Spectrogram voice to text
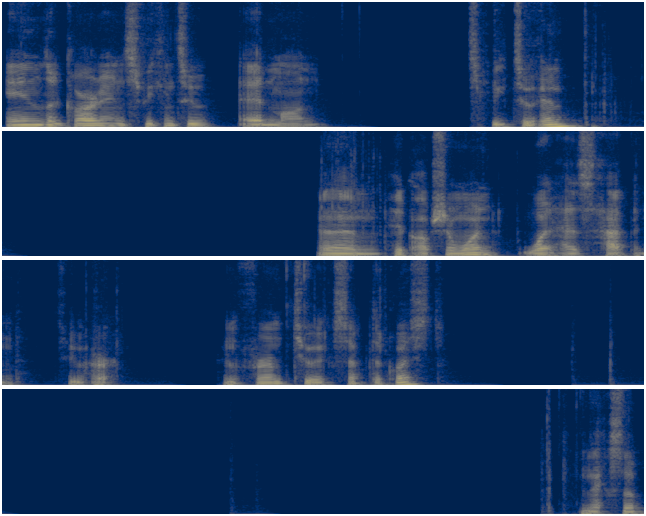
in the garden speaking to Edmond. Speak to him and hit option one, what has happened to her. Confirm to accept the quest. Next up,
